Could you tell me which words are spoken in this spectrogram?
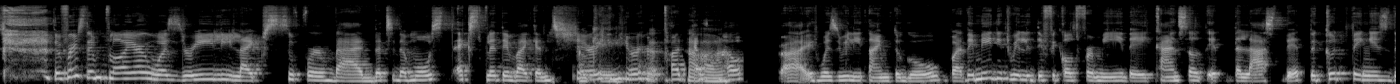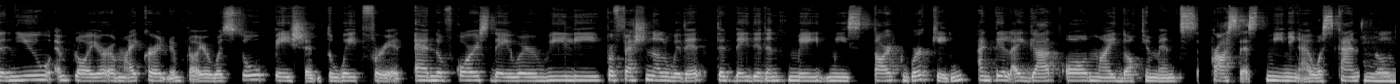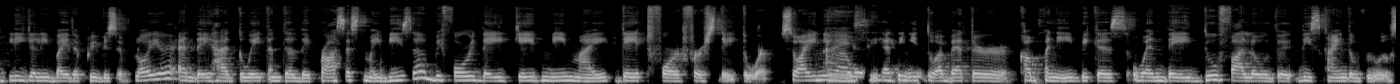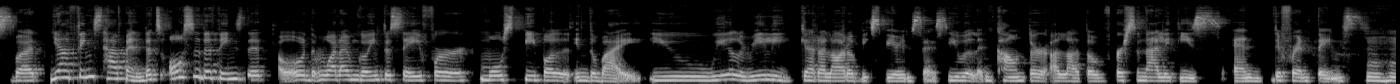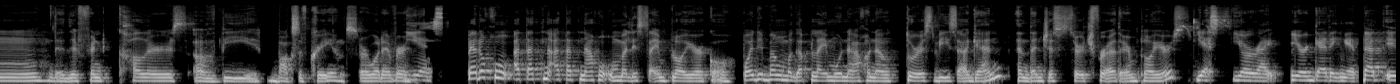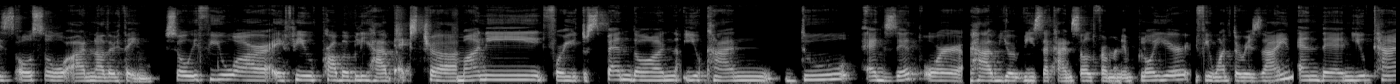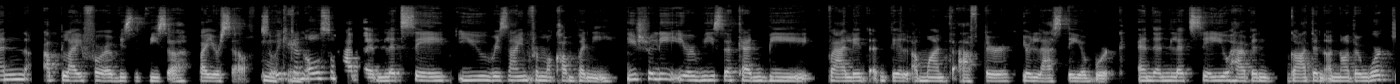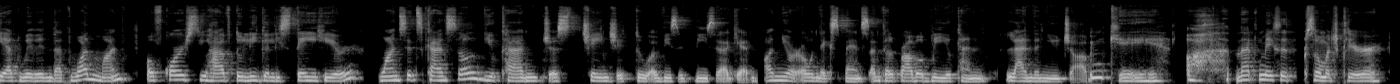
The first employer was really like super bad. That's the most expletive I can share Okay. in your Uh, podcast uh-uh. now. Uh, it was really time to go, but they made it really difficult for me. They canceled it the last bit. The good thing is the new employer or my current employer was so patient to wait for it. And of course, they were really professional with it that they didn't made me start working until I got all my documents processed, meaning I was canceled legally by the previous employer and they had to wait until they processed my visa before they gave me my date for first day to work. So I knew I I, was see. getting into a better company because when they do follow the, these kind of rules. But yeah, things happen. That's also the things that, or the, what I'm going to say for most people in Dubai. You will really get a lot of experiences. You will encounter a lot of personalities and different things. Mm-hmm. The different colors of the box of crayons or whatever. Yes. Pero kung atat na atat na akong umalis sa employer ko, pwede bang mag-apply muna ako ng tourist visa again and then just search for other employers? Yes, you're right. You're getting it. That is also another thing. So if you are, if you probably have extra money for you to spend on, you can do exit or have your visa canceled from an employer if you want to resign. And then you can apply for a visit visa by yourself. So it can also happen. Let's say you resign from a company. Usually your visa can be valid until a month after your last day of work. And then let's say you haven't gotten another work yet within that one month. Of course, you have to legally stay here. Once it's canceled, you can just change it to a visit visa again on your own expense until probably you can land a new job. Okay. Oh, that makes it so much clearer.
